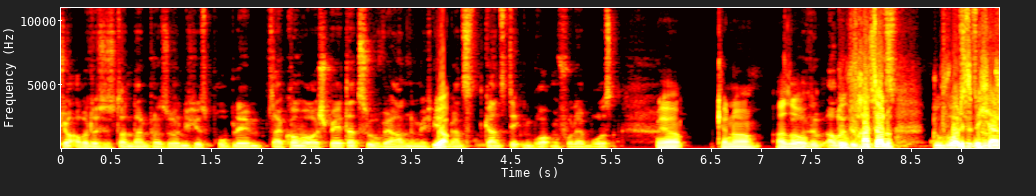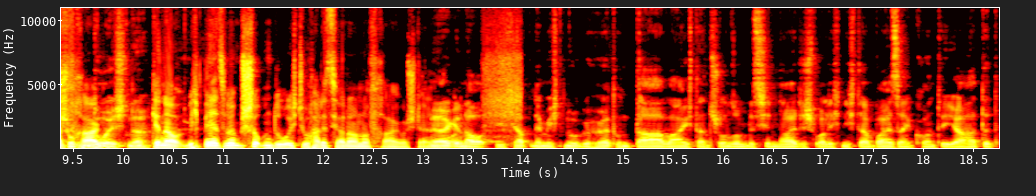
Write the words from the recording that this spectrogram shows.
Ja, aber das ist dann dein persönliches Problem. Da kommen wir auch später zu. Wir haben nämlich Ja. einen ganz, ganz dicken Brocken vor der Brust. Ja, genau. Also Aber du, aber fragst bist ja jetzt- du bist wolltest mich ja fragen. Durch, ne? Genau, ich bin jetzt mit dem Schuppen durch. Du hattest ja noch eine Frage stellen. Ja, wollen. genau. Ich habe nämlich nur gehört und da war ich dann schon so ein bisschen neidisch, weil ich nicht dabei sein konnte. Ihr hattet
